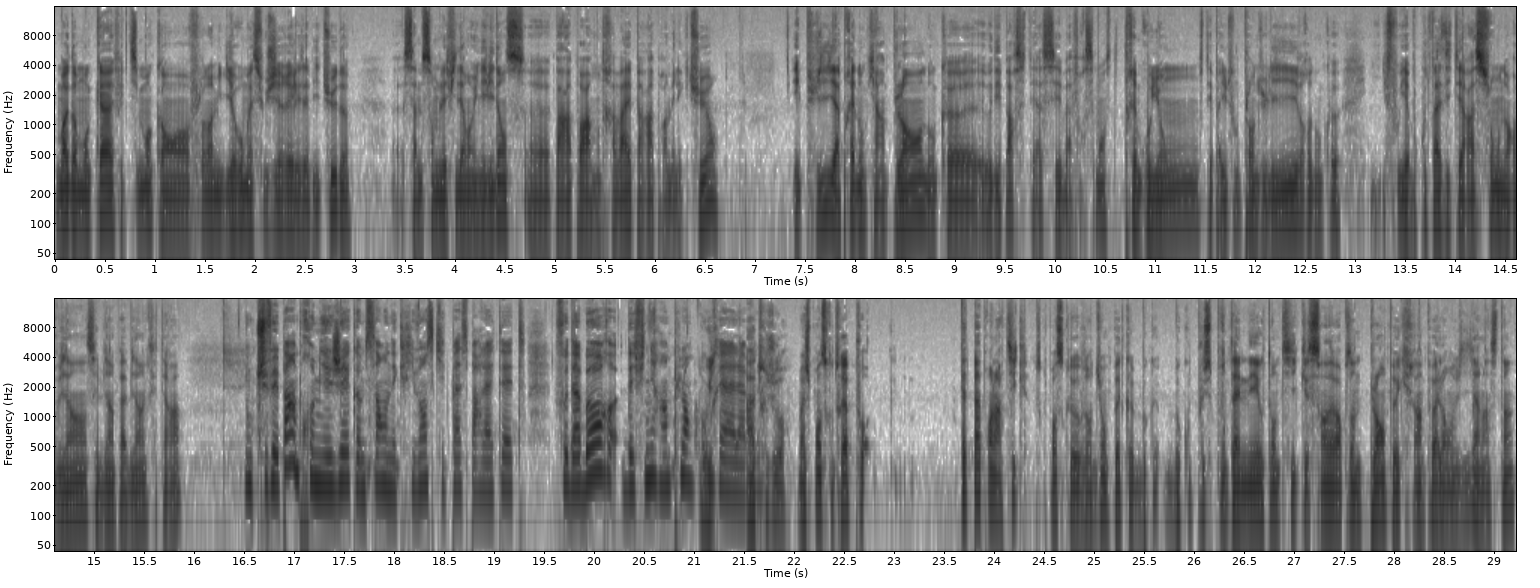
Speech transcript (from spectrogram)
moi, dans mon cas, effectivement, quand Florent Miguirou m'a suggéré les habitudes, ça me semblait évidemment une évidence par rapport à mon travail, par rapport à mes lectures. Et puis après, donc il y a un plan. Donc euh, au départ, c'était assez, bah forcément, c'était très brouillon. C'était pas du tout le plan du livre. Donc euh, il faut, il y a beaucoup de phases d'itération. On en revient, c'est bien, pas bien, etc. Donc tu fais pas un premier jet comme ça en écrivant ce qui te passe par la tête. Il faut d'abord définir un plan au oui. préalable. Ah toujours. Moi je pense qu'en tout cas pour peut-être pas pour l'article, parce que je pense qu'aujourd'hui on peut être beaucoup, plus spontané, authentique, sans avoir besoin de plan. On peut écrire un peu à l'envie, à l'instinct.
